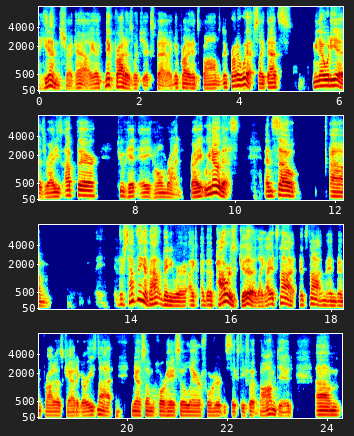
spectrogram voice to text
he doesn't strike out. Like, like Nick Pratto is what you expect. Like Nick Pratto hits bombs, Nick Pratto whiffs. Like that's we know what he is, right? He's up there to hit a home run, right? We know this. And so um there's something about Vinny where like the power's good. Like I, it's not, it's not in, in Pratto's category. He's not, you know, some Jorge Soler 460 foot bomb dude. Um,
